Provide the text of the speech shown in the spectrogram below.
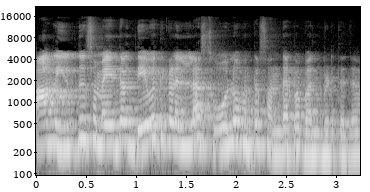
ಆಗ ಯುದ್ಧ ಸಮಯದಲ್ಲಿ ದೇವತೆಗಳೆಲ್ಲ ಸೋಲುವಂಥ ಸಂದರ್ಭ ಬಂದ್ಬಿಡ್ತದೆ.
